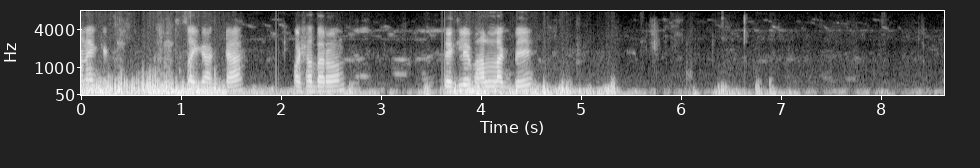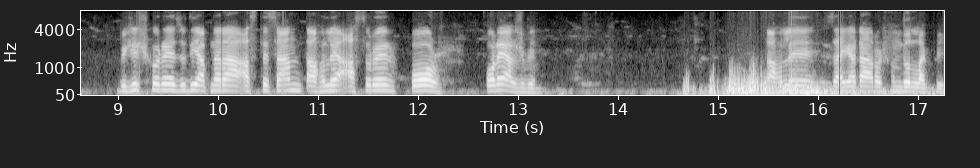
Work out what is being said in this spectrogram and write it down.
অনেক জায়গা একটা অসাধারণ। দেখলে ভালো লাগবে। বিশেষ করে যদি আপনারা আসতে চান, তাহলে আসরের পর, পরে আসবেন। তাহলে জায়গাটা আরও সুন্দর লাগবে।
